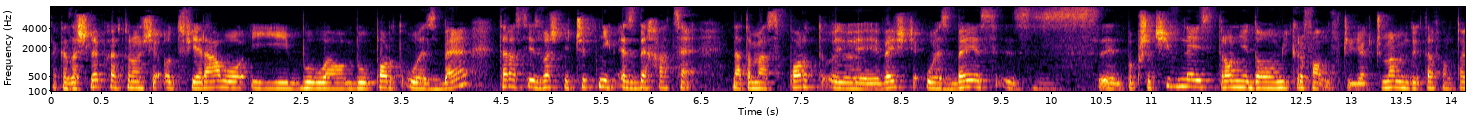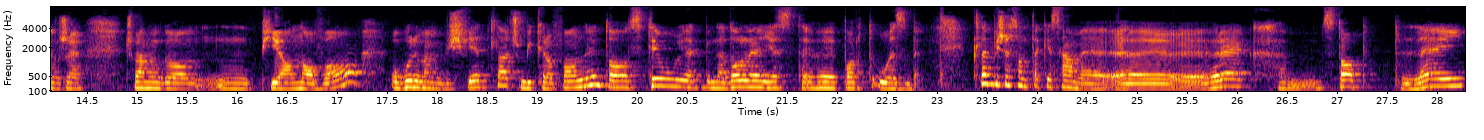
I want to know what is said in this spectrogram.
taka zaślepka, którą się otwierało i była, był port USB, teraz jest właśnie czytnik SDHC. Natomiast port, y, wejście USB jest z, po przeciwnej stronie do mikrofonów, czyli jak trzymamy dyktafon tak, że trzymamy go mm, pionowo, u góry mamy wyświetlacz, mikrofony, to z tyłu jakby na dole jest y, port USB. Klawisze są takie same. E, rec, stop, play.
